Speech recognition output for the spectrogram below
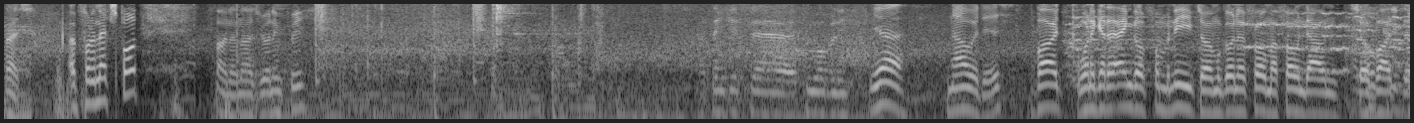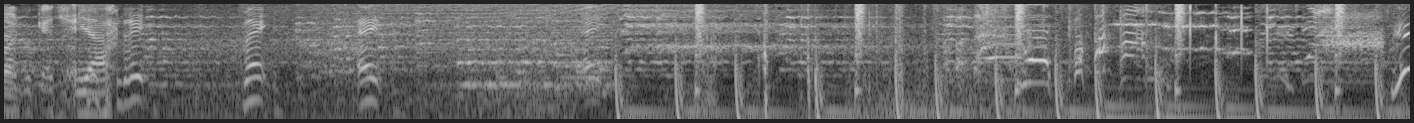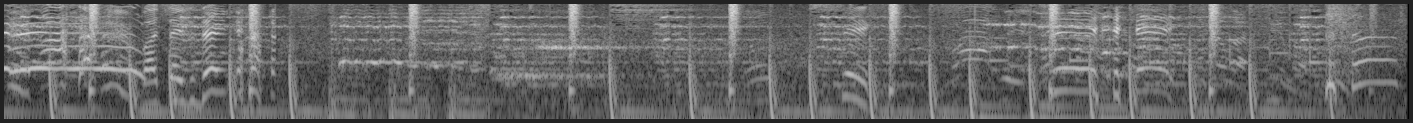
Nice. Up for the next spot. Found a nice running tree. I think it's uh, too wobbly. Yeah, now it is. Bart I want to get an angle from beneath, so I'm gonna throw my phone down. So Bart, Hopefully uh, Bart will catch yeah. Three, twee, één. Bart saves the day. Sick. Sick.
